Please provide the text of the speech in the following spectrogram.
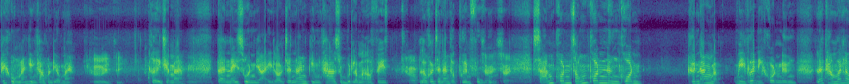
พี่กวงนั่งกินข้าวคนเดียวไหมเคยสิเคยใช่ไหมอือหือแต่ในส่วนใหญ่เราจะนั่งกินข้าวสมมติเรามาออฟฟิศครับเราก็จะนั่งกับเพื่อนฝูงใช่ใช่สามคนสองคนหนึ่งคน คือนั่งแบบมีเพื่อนอีกคนหนึ่งแล้วถามว่าเรา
